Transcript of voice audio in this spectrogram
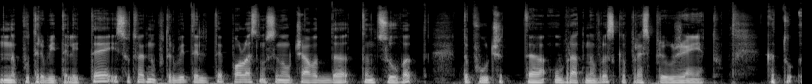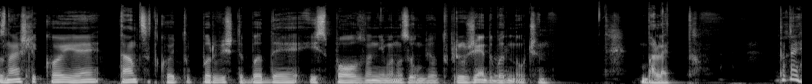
на потребителите и съответно потребителите по-лесно се научават да танцуват, да получат обратна връзка през приложението. Като знаеш ли кой е танцът, който първи ще бъде използван именно за мобилното приложение да бъде научен? Балет. Добре.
